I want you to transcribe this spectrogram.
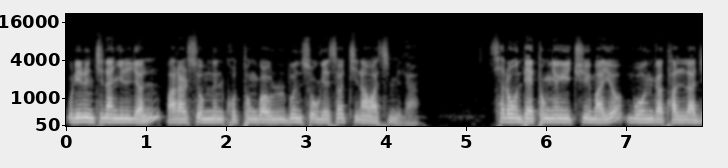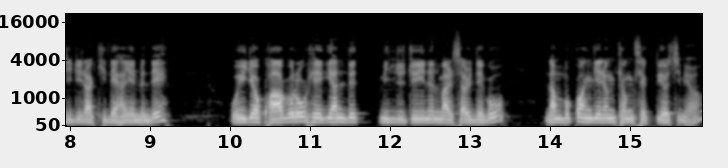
우리는 지난 1년 말할 수 없는 고통과 울분 속에서 지나왔습니다. 새로운 대통령이 취임하여 무언가 달라지리라 기대하였는데 오히려 과거로 회귀한 듯 민주주의는 말살되고 남북 관계는 경색되었으며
